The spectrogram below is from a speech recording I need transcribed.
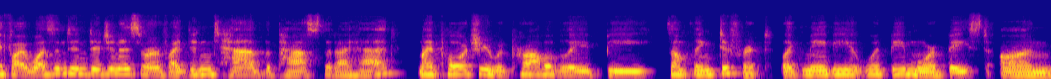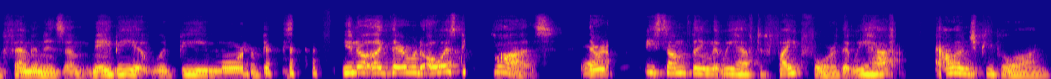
if I wasn't Indigenous or if I didn't have the past that I had, my poetry would probably be something different. Like maybe it would be more based on feminism. Maybe it would be more, based, you know, like there would always be a cause. Yeah. There would be something that we have to fight for, that we have to challenge people on.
